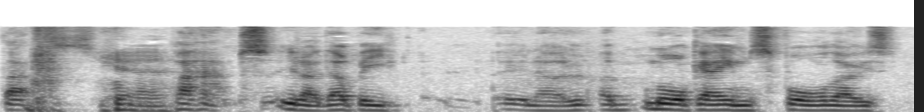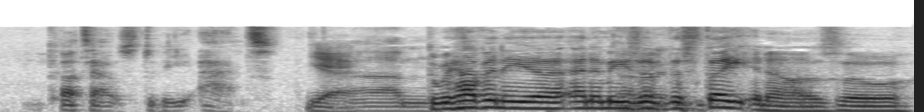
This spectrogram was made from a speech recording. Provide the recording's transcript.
that's yeah. perhaps you know there'll be you know uh, more games for those cutouts to be at. yeah. Um, Do we have any uh, enemies Uh, of the state in ours, or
